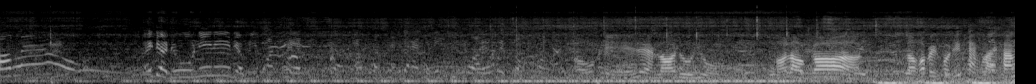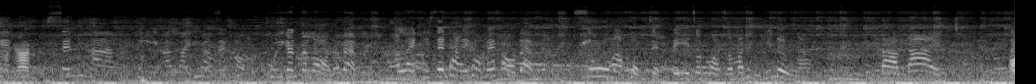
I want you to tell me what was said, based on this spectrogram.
องแล้วเฮ้ยเดี๋ยวดูนี่นี่เดี๋ยวมีคอนเทนต์เดี๋ยวทำคอนเทนต์อะไรที่นี่ทิ้งไว้ไปจบก่อน โอเคเนี่ยรอดูอยู่ เพราะเราก็ เราก็เป็นคนที่แข่งหลายครั้งเหมือนกัน เส้นทางที่อะไรที่ทำให้เขาคุยกันตลอดแล้วแบบ อะไรคือเส้นทางที่ทำให้เขาแบบสู้มา6-7ปีจนกว่าจะมาถึงที่หนึ่งอะติดตามได้แต่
